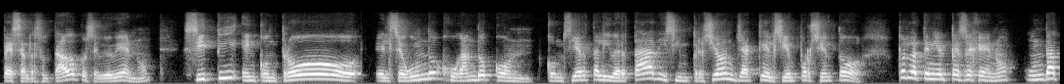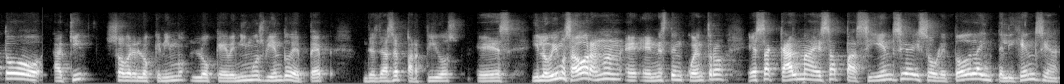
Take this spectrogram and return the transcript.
pese al resultado, pues se vio bien, ¿no? City encontró el segundo jugando con, con cierta libertad y sin presión, ya que el 100% pues la tenía el PSG, ¿no? Un dato aquí sobre lo que, venimos viendo de Pep desde hace partidos es, y lo vimos ahora, ¿no? En, este encuentro, esa calma, esa paciencia y sobre todo la inteligencia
